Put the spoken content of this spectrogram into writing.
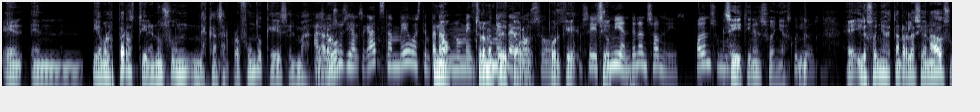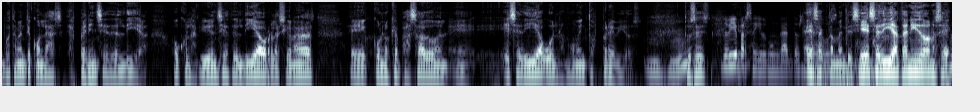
en, en- digamos, los perros tienen un, un descansar profundo, que es el más Els largo. gossos i els gats també o estem No, parlant només, solamente només de perros, gossos? porque O sigui, sí, somien, tenen somnis. Poden somiar. sí, tienen sueños. Eh, y los sueños están relacionados supuestamente con las experiencias del día o con las vivencias del día o relacionadas eh, con lo que ha pasado en eh, ese día o en los momentos previos. Mhm. Entonces, Devia perseguir algun gat. Doncs, exactamente, si ese día ha tenido, no sé,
